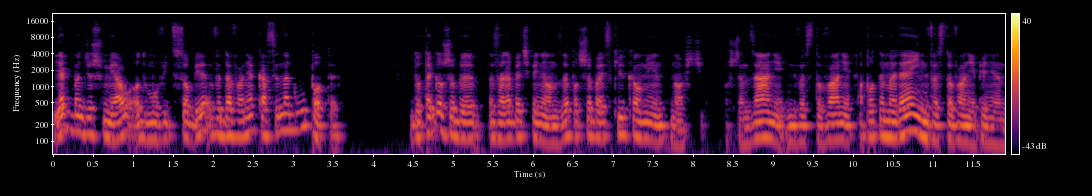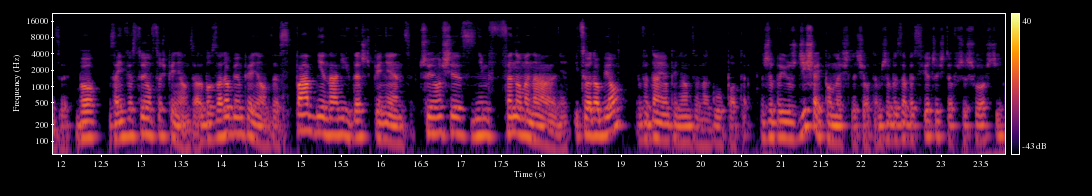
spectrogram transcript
jak będziesz miał odmówić sobie wydawania kasy na głupoty? Do tego, żeby zarabiać pieniądze, potrzeba jest kilka umiejętności oszczędzanie, inwestowanie, a potem reinwestowanie pieniędzy, bo zainwestują w coś pieniądze albo zarobią pieniądze, spadnie na nich deszcz pieniędzy, czują się z nim fenomenalnie. I co robią? Wydają pieniądze na głupotę. Żeby już dzisiaj pomyśleć o tym, żeby zabezpieczyć to w przyszłości,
